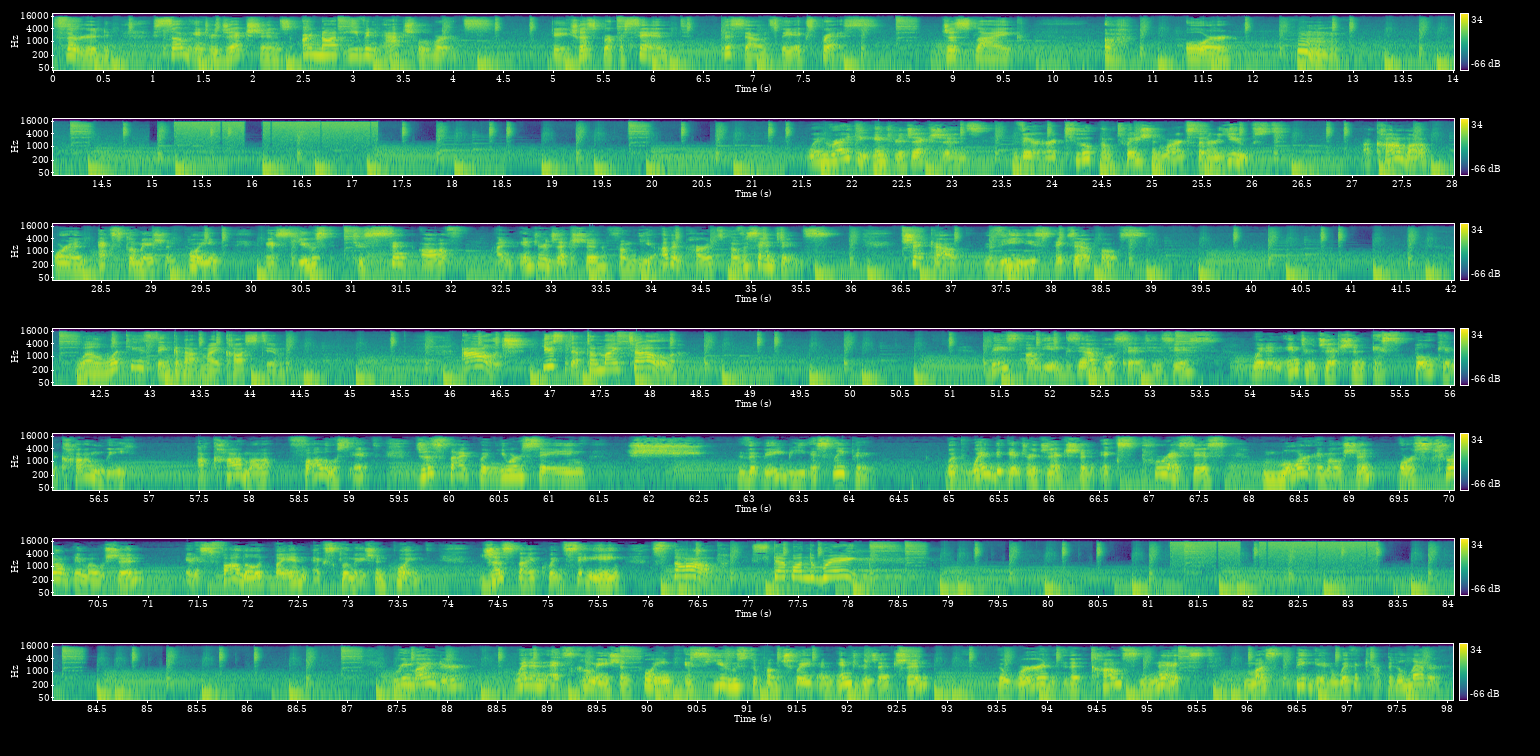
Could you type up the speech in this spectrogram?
Third, some interjections are not even actual words. They just represent the sounds they express. Just like, uh, or hmm. When writing interjections, there are two punctuation marks that are used. A comma or an exclamation point is used to set off an interjection from the other parts of a sentence. Check out these examples. Well, what do you think about my costume? Ouch! You stepped on my toe! Based on the example sentences, when an interjection is spoken calmly, a comma follows it. Just like when you are saying, shh, the baby is sleeping. But when the interjection expresses more emotion or strong emotion, it is followed by an exclamation point. Just like when saying, Stop! Step on the brakes! Reminder, when an exclamation point is used to punctuate an interjection, the word that comes next must begin with a capital letter.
